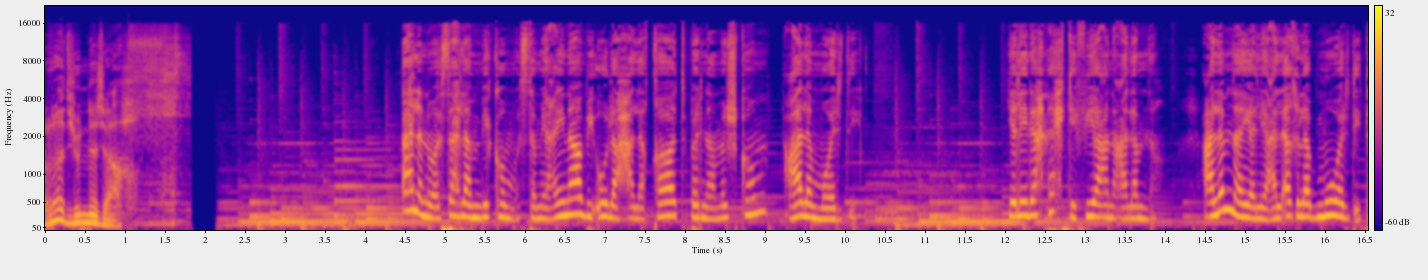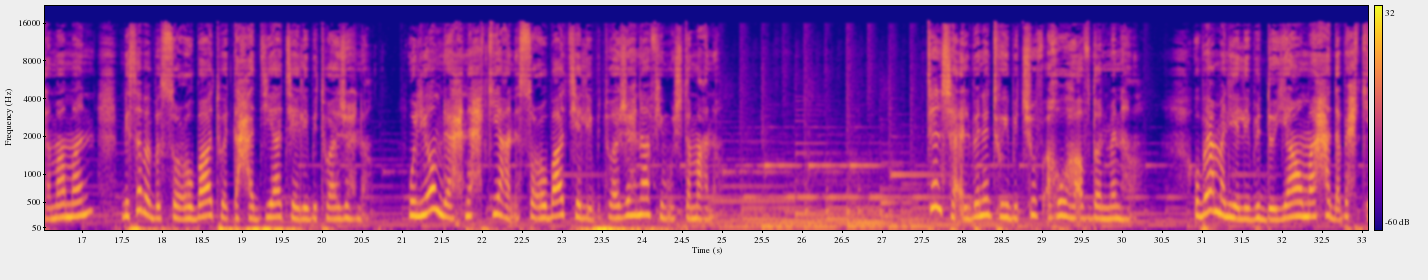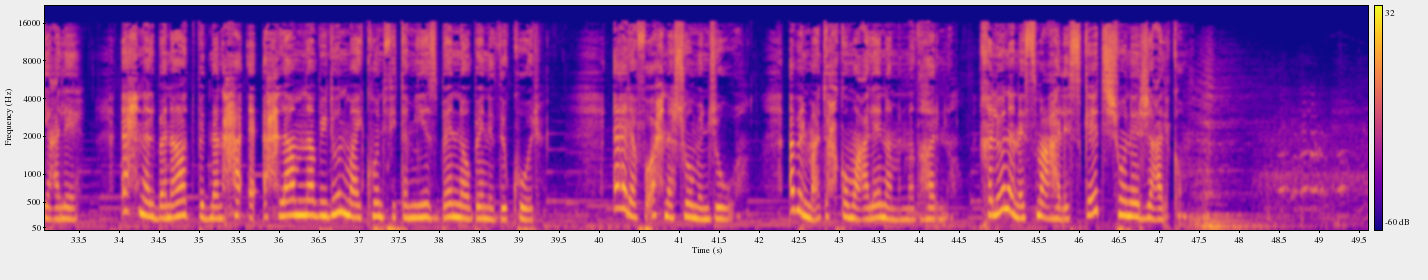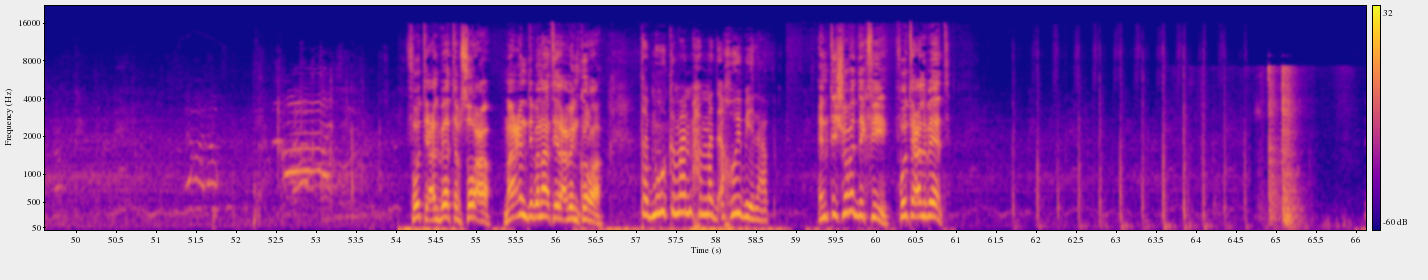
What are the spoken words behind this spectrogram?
راديو النجاح. أهلا وسهلا بكم مستمعينا بأولى حلقات برنامجكم عالم وردي. يلي رح نحكي فيه عن عالمنا. عالمنا يلي على الأغلب مو وردي تماما بسبب الصعوبات والتحديات يلي بتواجهنا. واليوم رح نحكي عن الصعوبات يلي بتواجهنا في مجتمعنا. تنشأ البنت وهي بتشوف أخوها أفضل منها. وبعمل يلي بده إياه وما حدا بحكي عليه. إحنا البنات بدنا نحقق أحلامنا بدون ما يكون في تمييز بيننا وبين الذكور. اعرفوا إحنا شو من جوا قبل ما تحكموا علينا من مظهرنا. خلونا نسمع هالسكتش ونرجع لكم. فوتي على البيت بسرعة. ما عندي بنات يلعبن كرة. طيب ما هو كمان محمد أخوي بيلعب. أنت شو بدك فيه؟ فوتي على البيت.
